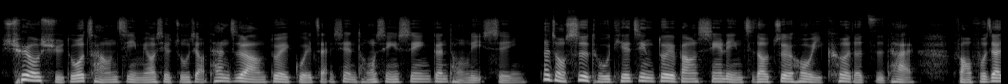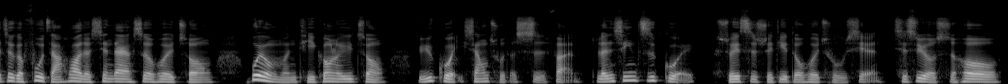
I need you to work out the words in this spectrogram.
却有许多场景描写主角炭治郎对鬼展现同情心跟同理心，那种试图贴近对方心灵直到最后一刻的姿态，仿佛在这个复杂化的现代社会中，为我们提供了一种与鬼相处的示范。人心之鬼，随时随地都会出现。其实有时候。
